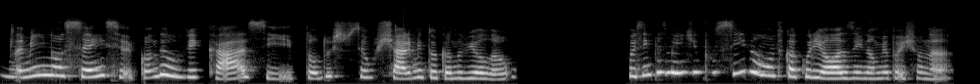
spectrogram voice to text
Na minha inocência, quando eu vi Cassie e todo o seu charme tocando violão, foi simplesmente impossível não ficar curiosa e não me apaixonar.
